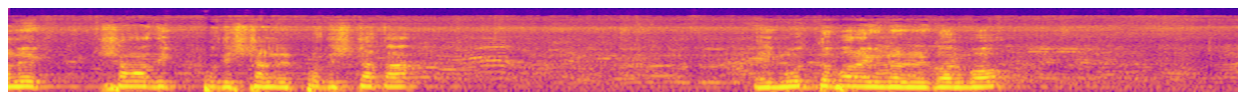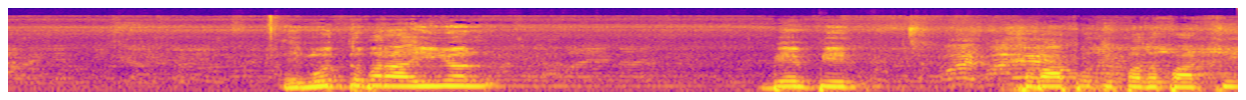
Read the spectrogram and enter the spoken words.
অনেক সামাজিক প্রতিষ্ঠানের প্রতিষ্ঠাতা, এই মধ্যপাড়া ইউনিয়নের গর্ব। এই মধ্যপাড়া ইউনিয়ন বিএনপির সভাপতি পদপ্রার্থী,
